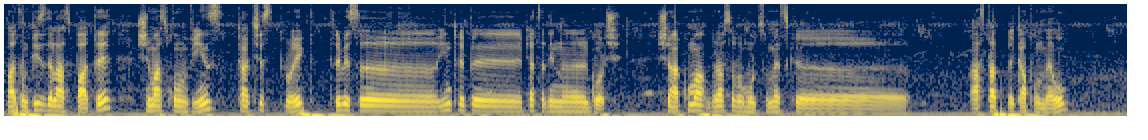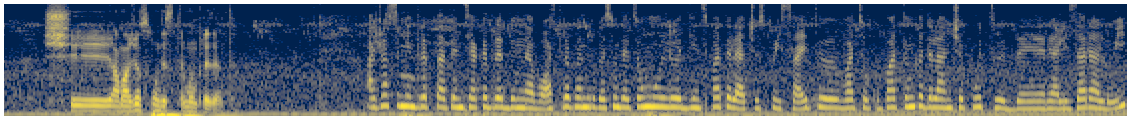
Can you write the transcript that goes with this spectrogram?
m-ați împins de la spate și m-ați convins că acest proiect trebuie să intre pe piața din Gorj. Și acum vreau să vă mulțumesc că a stat pe capul meu, și am ajuns unde suntem în prezent. Aș vrea să-mi îndrept atenția către dumneavoastră, pentru că sunteți omul din spatele acestui site, v-ați ocupat încă de la început de realizarea lui,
